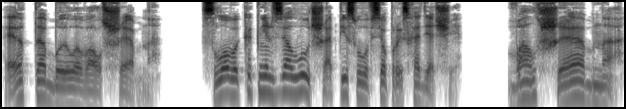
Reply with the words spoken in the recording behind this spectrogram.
Это было волшебно. Слово как нельзя лучше описывало все происходящее. Волшебно.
